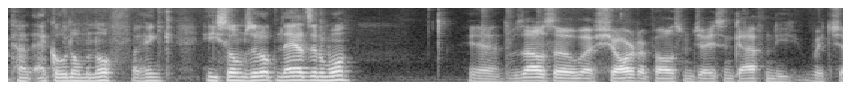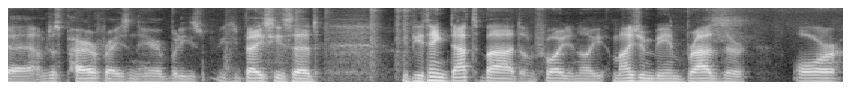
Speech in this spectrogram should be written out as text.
can't echo them enough. I think he sums it up, nails it in one. Yeah, there was also a shorter post from Jason Gaffney, which uh, I'm just paraphrasing here, but he's he basically said, if you think that's bad on Friday night, imagine being Bradzer or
